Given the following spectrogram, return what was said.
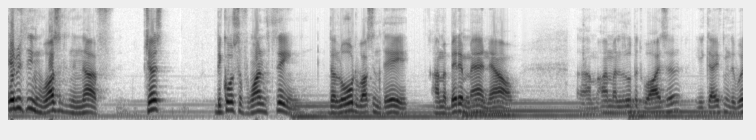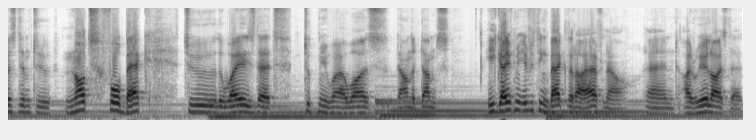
Everything wasn't enough. Just because of one thing the lord wasn't there. I'm a better man now. Um, i'm a little bit wiser. He gave me the wisdom to not fall back to the ways that took me where i was down the dumps. He gave me everything back that i have now and i realized that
